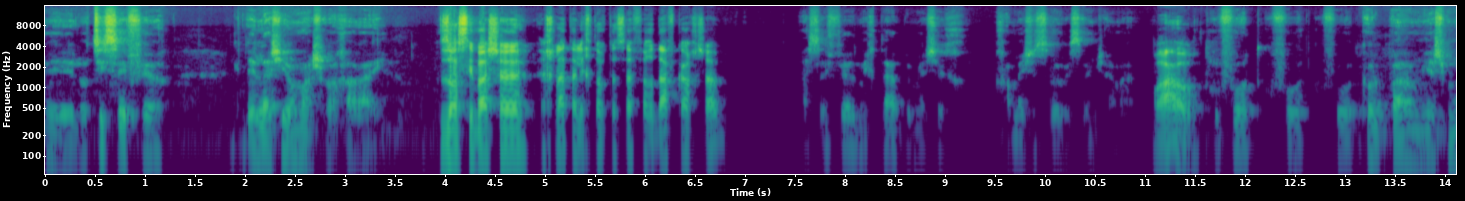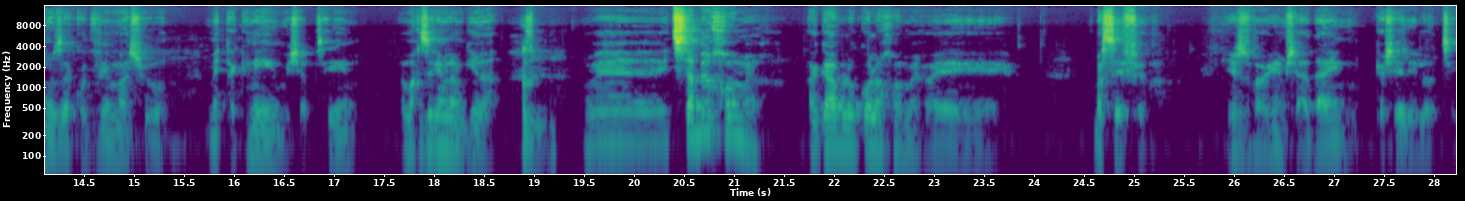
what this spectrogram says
אה, להוציא ספר כדי להשאיר משהו אחריי. זו הסיבה שהחלטת לכתוב את הספר דווקא עכשיו? הספר נכתב במשך 15 או 20 שנה. וואו, תקופות, תקופות, תקופות, כל פעם יש מוזה, כותבים משהו, מתקנים, משפצים, ומחזירים למגירה. אז והצטבר חומר. אגב, לא כל החומר אה, בספר. יש דברים שעדיין קשה לי להוציא.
